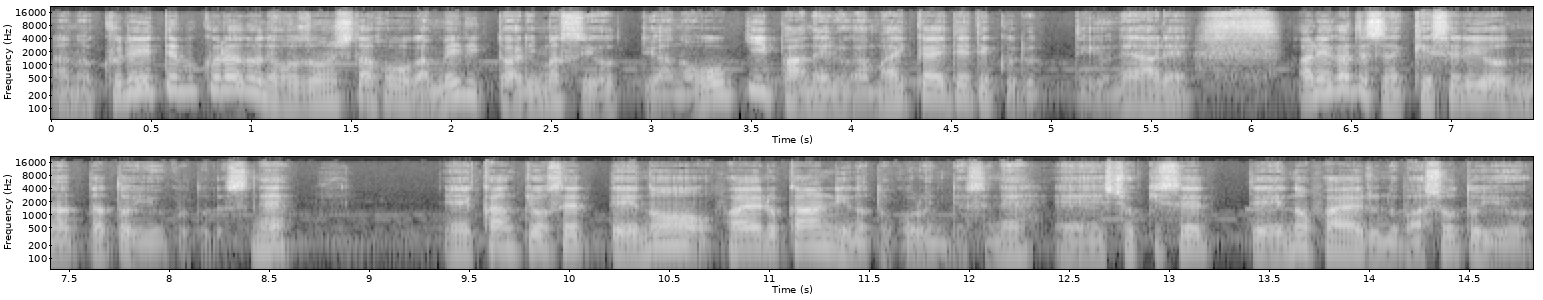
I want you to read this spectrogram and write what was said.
あのクリエイティブクラウドに保存した方がメリットありますよっていうあの大きいパネルが毎回出てくるっていうねあれあれがですね消せるようになったということですね。えー、環境設定のファイル管理のところにですね、えー、初期設定のファイルの場所という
